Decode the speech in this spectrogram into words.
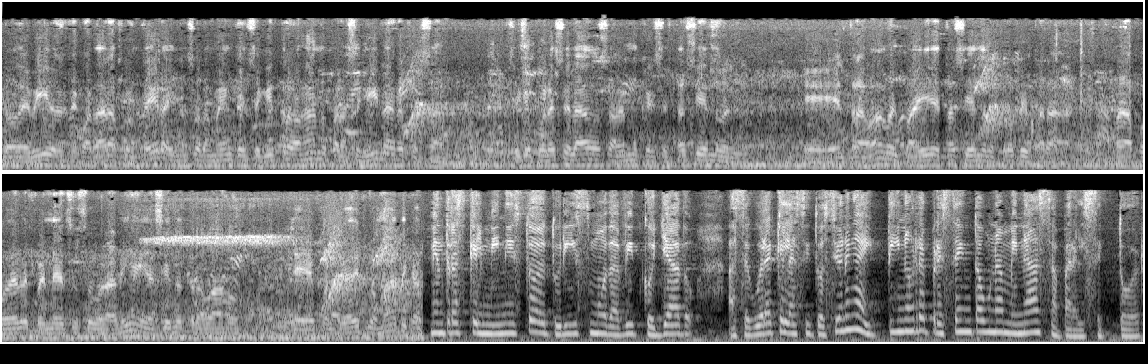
lo debido en resguardar la frontera y no solamente en seguir trabajando para seguirla reforzando. Así que por ese lado sabemos que se está haciendo el, eh, trabajo, el país está haciendo lo propio para, para poder defender su soberanía y haciendo el trabajo eh, por la vía diplomática. Mientras que el ministro de Turismo, David Collado, asegura que la situación en Haití no representa una amenaza para el sector.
